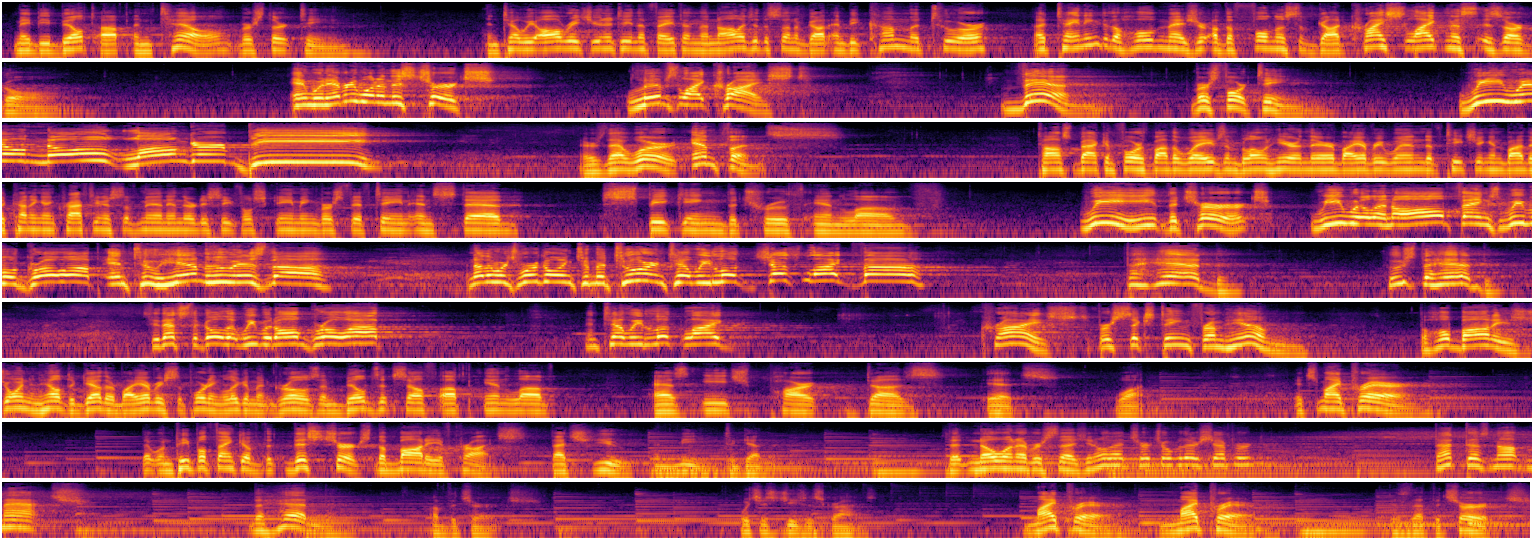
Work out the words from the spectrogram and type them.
may be built up until, verse 13, until we all reach unity in the faith and the knowledge of the Son of God and become mature, attaining to the whole measure of the fullness of God. Christ's likeness is our goal. And when everyone in this church lives like Christ, then, verse 14, we will no longer be, there's that word, infants tossed back and forth by the waves and blown here and there by every wind of teaching and by the cunning and craftiness of men in their deceitful scheming. Verse 15, instead, speaking the truth in love. We, the church, we will in all things, we will grow up into Him who is the. In other words, we're going to mature until we look just like the, the head. Who's the head? See, that's the goal that we would all grow up until we look like Christ. Verse 16 from Him. The whole body is joined and held together by every supporting ligament grows and builds itself up in love as each part does its what? It's my prayer that when people think of the, this church, the body of Christ, that's you and me together. That no one ever says, you know that church over there, Shepherd? That does not match the head of the church, which is Jesus Christ. My prayer, my prayer is that the church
